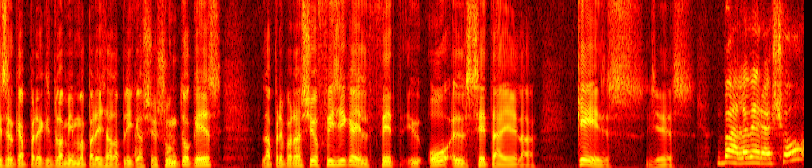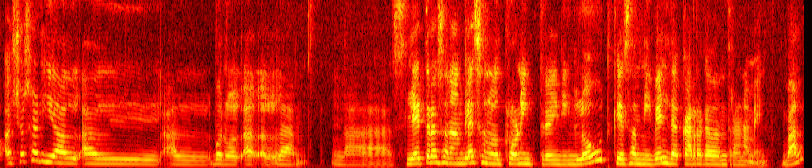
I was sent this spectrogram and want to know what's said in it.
és el que, per exemple, a mi m'apareix a l'aplicació Sunto, que és la preparació física i el Z o el ZL. Què és, Jess? Val, a veure, això, això seria el, el, el, bueno, la, la, les lletres en anglès són el Chronic Training Load, que és el nivell de càrrega d'entrenament, val?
